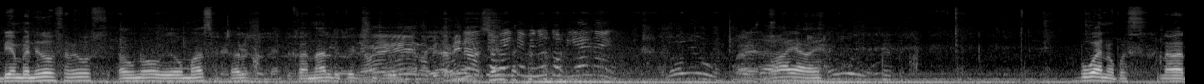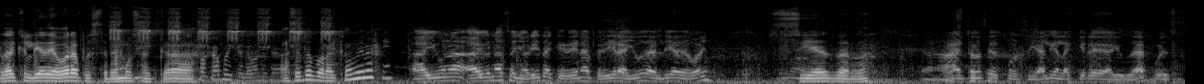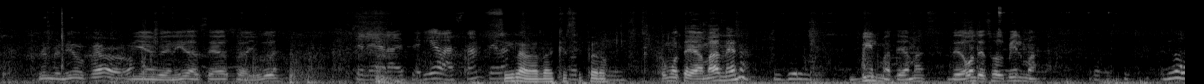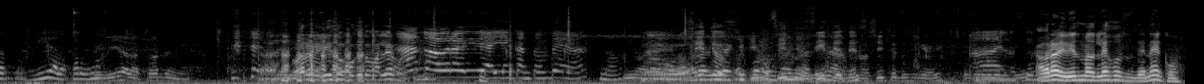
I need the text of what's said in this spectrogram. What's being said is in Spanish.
Bienvenidos amigos a un nuevo video más acá al canal de Quechi. 20 minutos vienen. Vaya, ve. Bueno, pues la verdad que el día de ahora pues tenemos acá... Hacete por acá, mira. Hay una, hay una señorita que viene a pedir ayuda el día de hoy. Sí, es verdad. Ajá, entonces por si alguien la quiere ayudar, pues bienvenido sea, ¿verdad? Bienvenida sea su ayuda. Se le agradecería bastante. ¿va? Sí, la verdad que sí, pero... ¿Cómo te llamas, nena? Vilma te llamas. ¿De dónde sos Vilma? Viva la, viva la tarde, ¿no? Ahora vivís un poquito más lejos. Ah, no, ahora vive ahí en Cantón B, ¿ah? No. Los sitios. Aquí los sitios. Sitios, dice. Los sitios dicen que viví. Ah, en los sitios. Ahora vivís más lejos de Neco.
